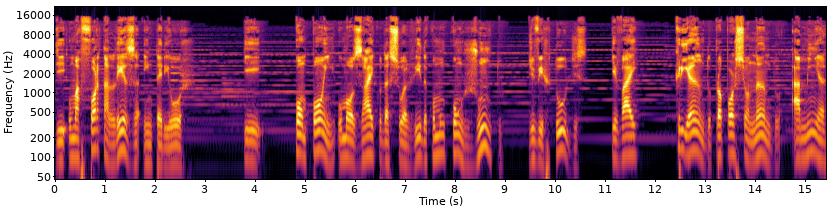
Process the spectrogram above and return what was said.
de uma fortaleza interior que compõe o mosaico da sua vida como um conjunto de virtudes que vai criando, proporcionando a minha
